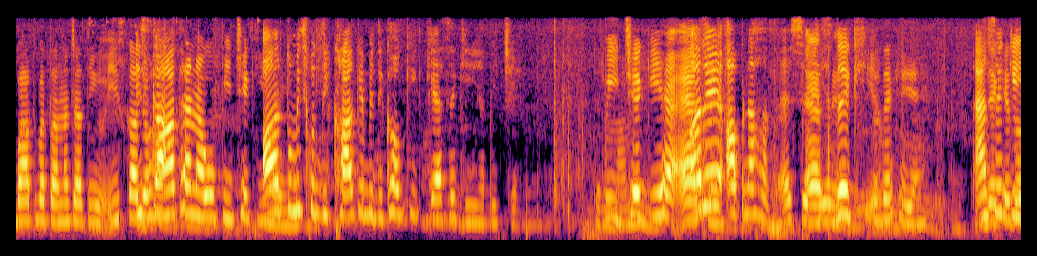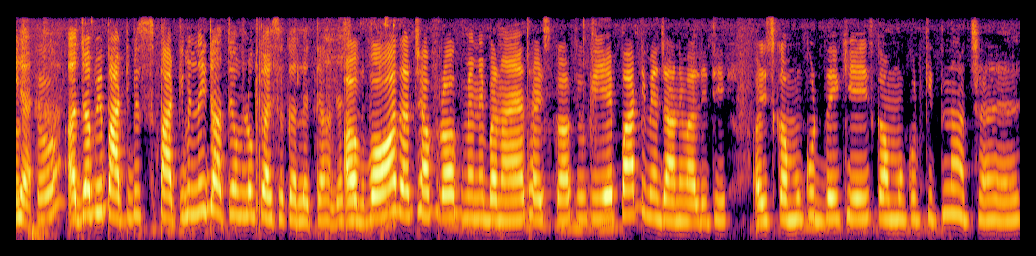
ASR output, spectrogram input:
बात बताना चाहती हूँ। इसका इसका जो हाथ है ना वो पीछे की और तुम इसको दिखा के भी दिखाओ कि कैसे की है पीछे। पीछे की है ऐसे अरे अपना हाथ ऐसे देखिए। देखिए। ऐसे की है। और जब भी पार्टी में पार्टी में नहीं जाते हम लोग तो ऐसे कर लेते हैं अब बहुत अच्छा फ्रॉक मैंने बनाया था इसका क्योंकि ये पार्टी में जाने वाली थी। और इसका मुकुट देखिए इसका मुकुट कितना अच्छा है।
